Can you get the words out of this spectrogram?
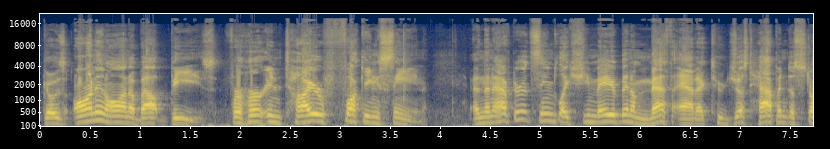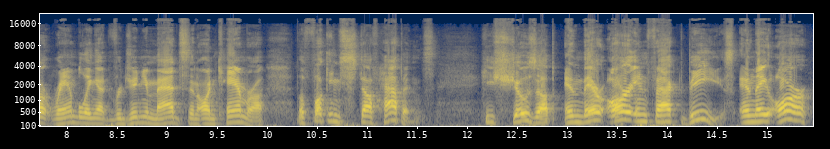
goes on and on about bees for her entire fucking scene. And then after it seems like she may have been a meth addict who just happened to start rambling at Virginia Madsen on camera, the fucking stuff happens he shows up and there are in fact bees and they are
